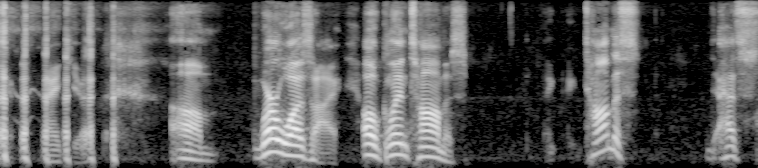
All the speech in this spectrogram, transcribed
night. Thank you. Um, where was I? Oh, Glenn Thomas. Thomas has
